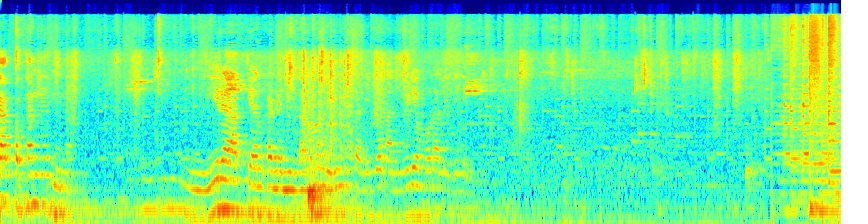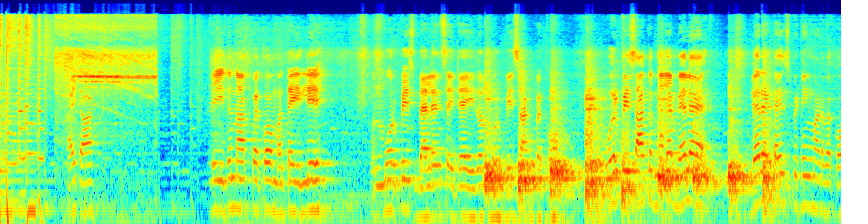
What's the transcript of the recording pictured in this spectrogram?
ಯಾಕೆ ಪಕ್ಕಂದ್ರೆ ನೀನು ನೀರೇ ಹಾಕ್ತಿ ಅನ್ಕೊಂಡೆ ನೀನು ತಗೊಂಬಂದು ನಿಂತ್ಕೊಂಡಿದ್ದೆ ನಾನು ವಿಡಿಯೋ ಮೂಡಲ್ಲಿದ್ದೀನಿ ಆಯ್ತಾ? ಇದನ್ನು ಇದನ್ನ ಹಾಕ್ಬೇಕು. ಮತ್ತೆ ಇಲ್ಲಿ ಒಂದು ಮೂರು ಪೀಸ್ ಬ್ಯಾಲೆನ್ಸ್ ಐತೆ. ಇದೊಂದು ಮೂರು ಪೀಸ್ ಹಾಕ್ಬೇಕು. ಮೂರು ಪೀಸ್ ಹಾಕಿದ್ಮೇಲೆ ಮೇಲೆ ಬೇರೆ ಟೈಲ್ಸ್ ಫಿಟ್ಟಿಂಗ್ ಮಾಡಬೇಕು.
